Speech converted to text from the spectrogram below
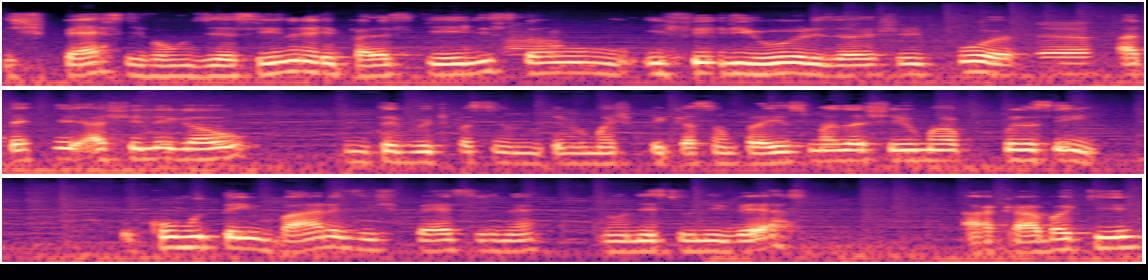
espécies, vamos dizer assim, né? E parece que eles ah. são inferiores. Eu achei, pô, é. até que achei legal. Não teve, tipo assim, não teve uma explicação para isso, mas achei uma coisa assim como tem várias espécies, né, nesse universo, acaba que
